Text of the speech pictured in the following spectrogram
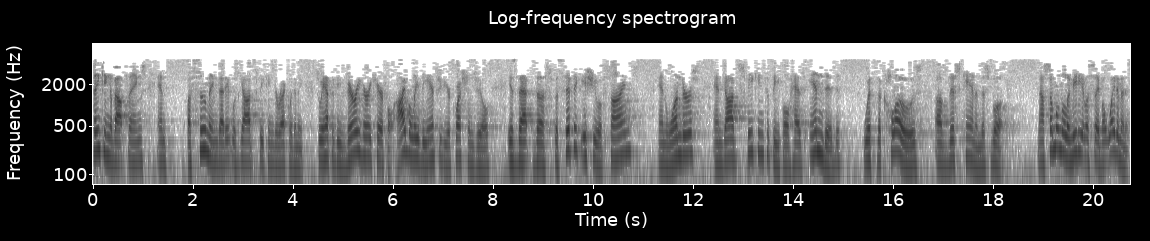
thinking about things and assuming that it was God speaking directly to me. So we have to be very, very careful. I believe the answer to your question, Jill, is that the specific issue of signs and wonders and God speaking to people has ended with the close of this canon, this book. Now, someone will immediately say, but wait a minute.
